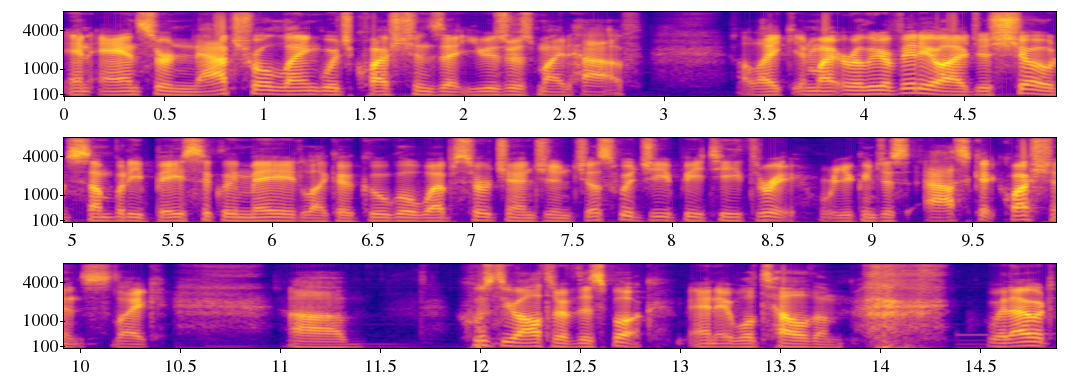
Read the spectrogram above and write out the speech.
and answer natural language questions that users might have. Like in my earlier video, I just showed somebody basically made like a Google web search engine just with GPT-3 where you can just ask it questions like, uh, who's the author of this book? And it will tell them. without,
